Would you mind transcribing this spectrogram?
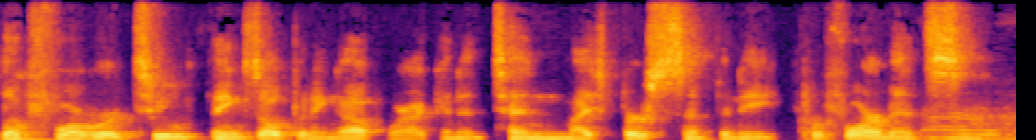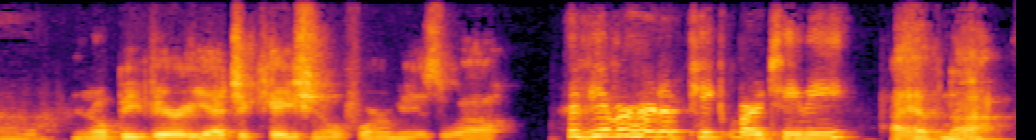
look forward to things opening up where I can attend my first symphony performance. Uh, it'll be very educational for me as well. Have you ever heard of Pink Martini? I have not.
